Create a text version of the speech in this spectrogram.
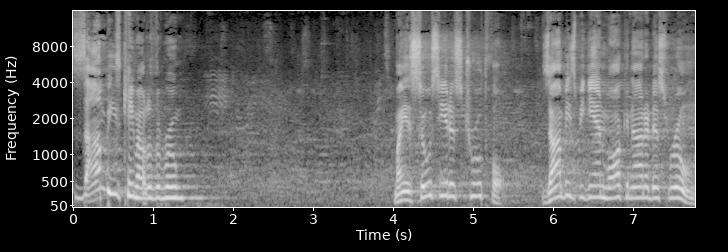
Zombies came out of the room. my associate is truthful. Zombies began walking out of this room.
